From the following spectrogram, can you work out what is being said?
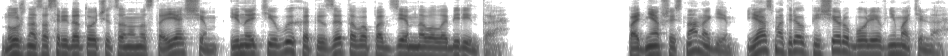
Нужно сосредоточиться на настоящем и найти выход из этого подземного лабиринта. Поднявшись на ноги, я осмотрел пещеру более внимательно.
